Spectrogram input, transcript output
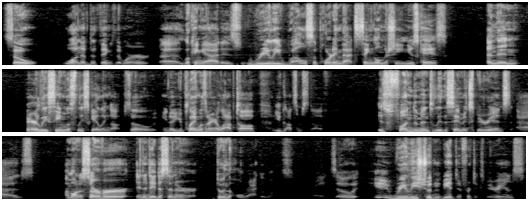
So one of the things that we're uh, looking at is really well supporting that single machine use case, and then fairly seamlessly scaling up. So you know you're playing with it on your laptop, you've got some stuff. Is fundamentally the same experience as I'm on a server in a data center doing the whole rack at once. Right. So it really shouldn't be a different experience,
